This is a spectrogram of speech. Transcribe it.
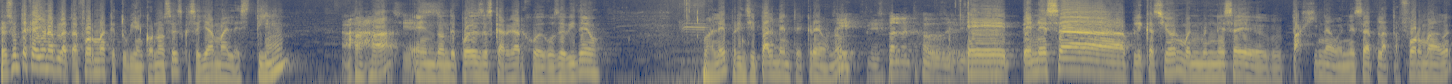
Resulta que hay una plataforma que tú bien conoces que se llama el Steam. Ajá, Ajá, en donde puedes descargar juegos de video. ¿Vale? Principalmente, creo, ¿no? Sí, principalmente juegos de video. Eh, en esa aplicación, bueno, en esa eh, página o en esa plataforma,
